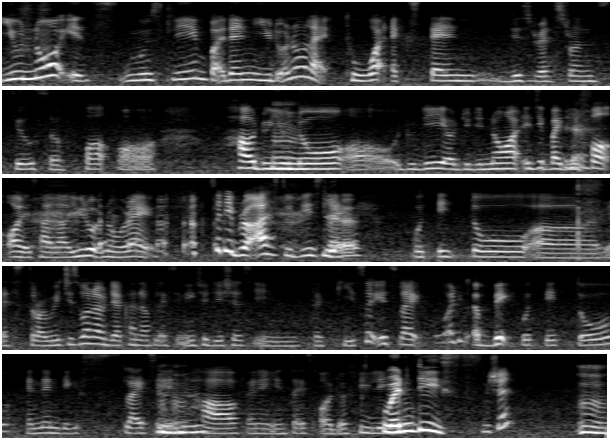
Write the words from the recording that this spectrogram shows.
you know it's Muslim, but then you don't know like to what extent this restaurant still serve pork or how do you Mm. know or do they or do they not? Is it by Yeah. default all is halal? You don't know, right? so they brought us to this like Yeah. potato uh restaurant, which is one of their kind of like signature dishes in Turkey. So it's like what do you- a baked potato and then they slice it in Mhm. half and then inside is all the filling. Wendy's, Which one? Mm.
